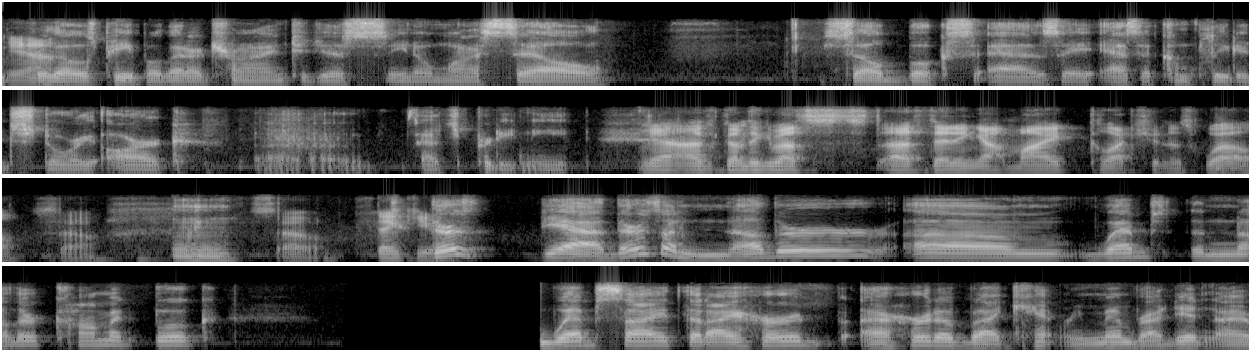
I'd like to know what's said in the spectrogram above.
yeah. for those people that are trying to just you know want to sell sell books as a as a completed story arc uh, that's pretty neat Yeah, I was gonna think about uh, thinning out my collection as well. So, Mhm. so thank you. There's yeah, there's another um web another comic book website that I heard I heard of, but I can't remember. I didn't. I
